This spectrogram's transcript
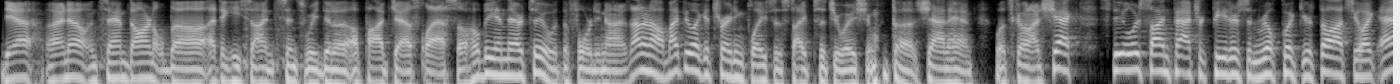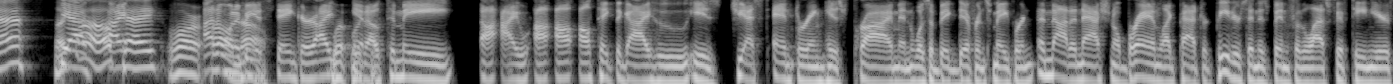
Yeah, I know. And Sam Darnold, uh, I think he signed since we did a, a, podcast last. So he'll be in there too with the 49ers. I don't know. It might be like a trading places type situation with uh, Shanahan. What's going on? Shaq, Steelers signed Patrick Peterson. Real quick, your thoughts. You're like, eh? Like, yeah. Oh, okay. I, or I don't oh, want to no. be a stinker. I, what, you know, to me, I, I I'll take the guy who is just entering his prime and was a big difference maker and not a national brand like Patrick Peterson has been for the last 15 years.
